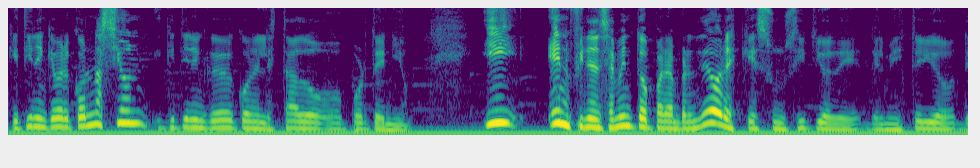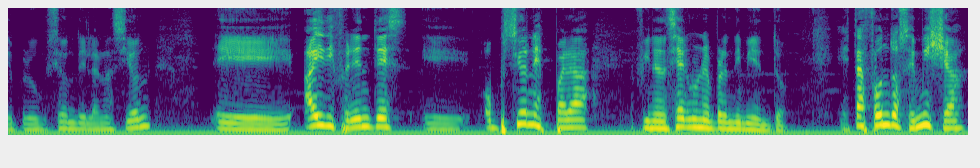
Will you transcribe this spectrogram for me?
que tienen que ver con Nación y que tienen que ver con el Estado porteño. Y en Financiamiento para Emprendedores, que es un sitio del Ministerio de Producción de la Nación, eh, hay diferentes eh, opciones para financiar un emprendimiento. Está Fondo Semilla,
